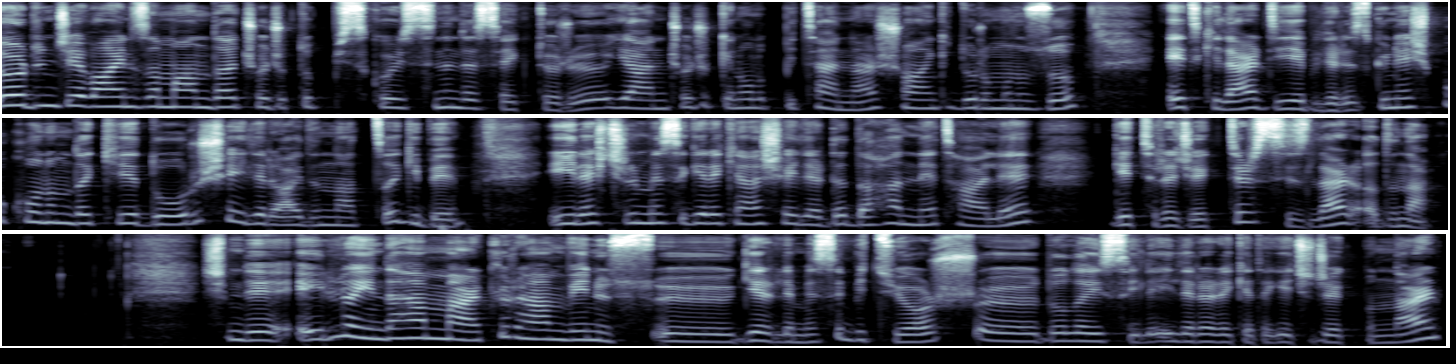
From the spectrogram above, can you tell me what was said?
Dördüncü ev aynı zamanda çocukluk psikolojisinin de sektörü. Yani çocukken olup bitenler şu anki durumunuzu etkiler diyebiliriz. Güneş bu konumdaki doğru şeyleri aydınlattığı gibi iyileştirilmesi gereken şeyleri de daha net hale getirecektir sizler adına. Şimdi Eylül ayında hem Merkür hem Venüs e, gerilemesi bitiyor. E, dolayısıyla ileri harekete geçecek bunlar.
